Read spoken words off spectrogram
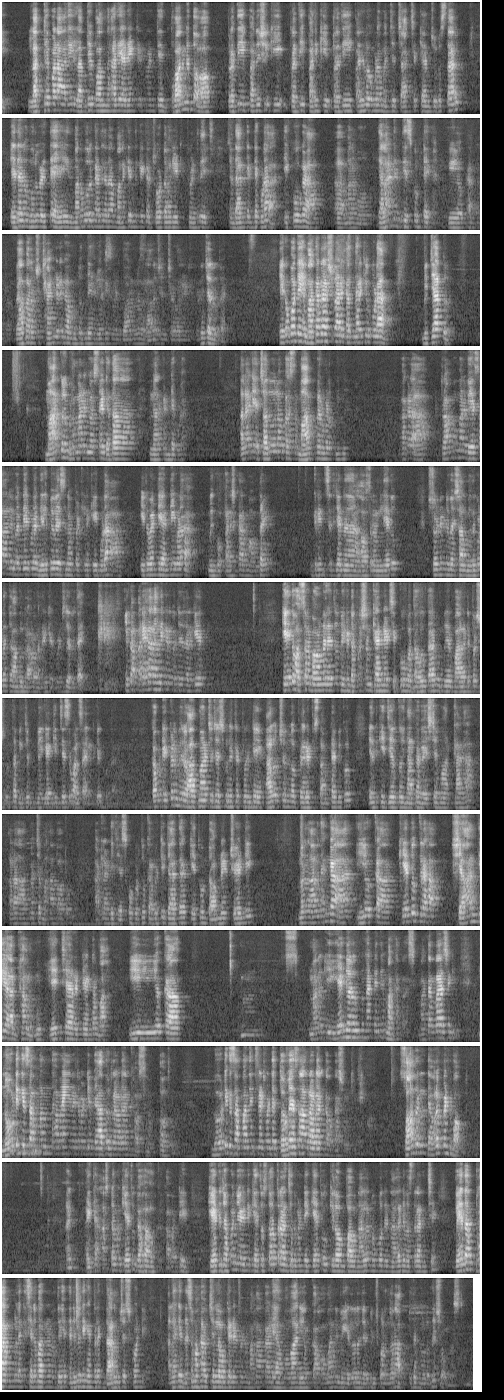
లబ్ధిపడాలి లబ్ధి పొందాలి అనేటటువంటి ధోరణితో ప్రతి పనిషికి ప్రతి పనికి ప్రతి పనిలో కూడా మంచి చాకచక్యాన్ని చూపిస్తారు. ఏదైనా ఊరు వెళ్తే ఇది మన ఊరు కాదు కదా మనకెందుకు ఇక్కడ చూడడం అనేటటువంటిది దానికంటే కూడా ఎక్కువగా మనము ఎలాంటిది తీసుకుంటే ఈ యొక్క వ్యాపారం స్టాండర్డ్గా ఉంటుంది అనేటటువంటి ధోరణిలో ఆలోచించడం అనేటటువంటి జరుగుతాయి ఇకపోతే మకర రాశి వారికి అందరికీ కూడా విద్యార్థులు మార్కులు బ్రహ్మాండంగా వస్తాయి గత నెల కంటే కూడా. అలాగే చదువులో కాస్త మార్పు కనబడుతుంది. అక్కడ ట్రంప్ మన వేషాలు ఇవన్నీ కూడా నిలిపివేసినప్పటికీ కూడా ఇటువంటి అన్నీ కూడా మీకు పరిష్కారం అవుతాయి. గ్రీన్ సిటిజన్ అవసరం లేదు. స్టూడెంట్ వేషాల మీద కూడా జాబులు రావడం అనేటటువంటి జరుగుతాయి. ఇక పరిహారం దగ్గరికి వచ్చేసరికి కేతు అస్సలు బాగుండలేదు మీకు డిప్రెషన్ క్యాండిడేట్స్ ఎక్కువగా తగులుతారు మీరు వాళ్ళ డిప్రెషన్ అంతా మీకు మీకు ఎక్కించేసి వాళ్ళు సైలెంట్కి వెళ్ళిపోతారు. కాబట్టి ఇక్కడ మీరు ఆత్మహత్య చేసుకునేటటువంటి ఆలోచనలో ప్రేరేపిస్తూ ఉంటాయి మీకు ఎందుకు ఈ జీవితం ఇదంతా వేస్ట్ ఏమో అట్లాగా? అలా ఆత్మహత్య మహాపాపం అట్లాంటివి చేసుకోకూడదు. కాబట్టి జాగ్రత్తగా కేతువుని డామినేట్ చేయండి. మనం ఆ విధంగా ఈ యొక్క కేతుగ్రహ శాంతి అర్థం ఏం చేయాలంటే అంటే మా- ఈ యొక్క మనకి ఏం జరుగుతుందంటే ఇది మకర రాశి. మకర రాశికి నోటికి సంబంధమైనటువంటి వ్యాధులు రావడానికి అవసరం అవుతుంది. నోటికి సంబంధించినటువంటి దుర్వ్యసనాలు రావడానికి అవకాశం ఉంటుంది. సోదరుల డెవలప్మెంట్ బాగుంటుంది. అయితే అష్టమ కేతు గహ కాబట్టి కేతు జపం చేయండి కేతు స్తోత్రాలు చదవండి కేతు కిలో పావు నల్ల నువ్వు నల్లని వస్త్రాన్ని ఇచ్చి వేద బ్రాహ్మణులకి శనివారం ఉదయం ఎనిమిది గంటలకు దానం చేసుకోండి. అలాగే దశమహావిద్యంలో ఉండేటటువంటి మహాకాళి అమ్మవారి యొక్క హోమాన్ని మీ ఇళ్ళలో జరిపించుకోవడం ద్వారా అద్భుతంగా ఉంటుంది శోభం వస్తుంది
